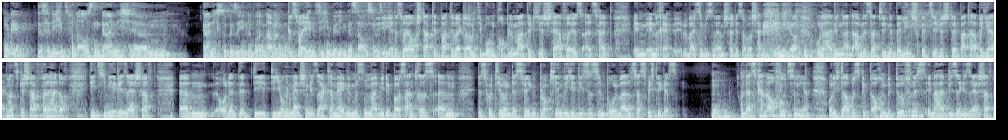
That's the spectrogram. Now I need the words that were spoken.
Okay, das hätte ich jetzt von außen gar nicht ähm, gar nicht so gesehen, aber, aber äh, das du war, kennst dich in Berlin besser aus als ich. Ja, das war ja auch Stadtdebatte, weil, glaube ich, die Wohnproblematik hier schärfer ist als halt in, in Rem, ich weiß nicht, wie es in Remscheid ist, aber wahrscheinlich weniger oder halt im Land. Aber das ist natürlich eine Berlin-spezifische Debatte, aber hier hat man es geschafft, weil halt auch die Zivilgesellschaft ähm, oder die, die, die jungen Menschen gesagt haben, hey, wir müssen mal wieder über was anderes ähm, diskutieren und deswegen blockieren wir hier dieses Symbol, weil uns das wichtig ist. Mhm. Und das kann auch funktionieren. Und ich glaube, es gibt auch ein Bedürfnis innerhalb dieser Gesellschaft,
